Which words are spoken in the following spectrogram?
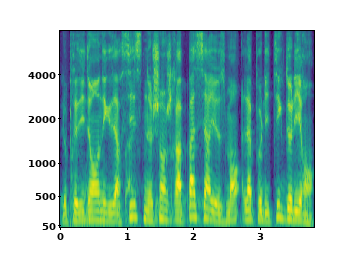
Le président en exercice ne changera pas sérieusement la politique de l'Iran.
